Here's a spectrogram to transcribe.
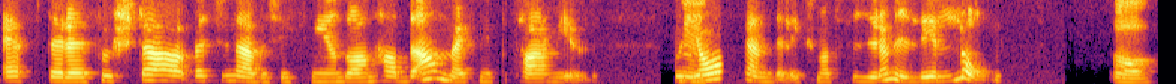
efter första veterinärbesiktningen då han hade anmärkning på tarmljud. Och mm. jag kände liksom att fyra mil, det är långt. Ja.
